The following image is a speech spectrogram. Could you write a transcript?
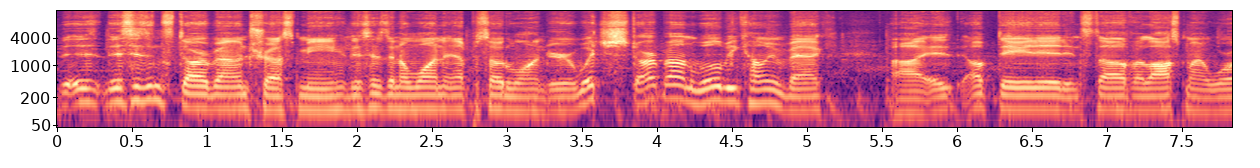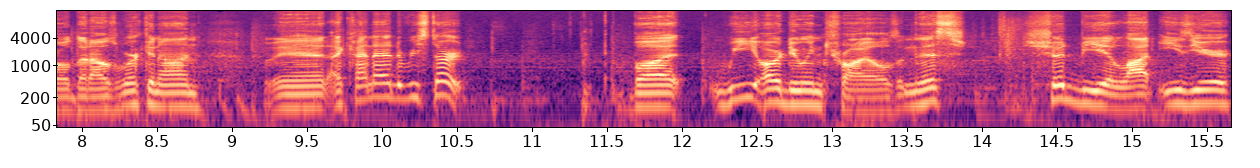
This, this isn't Starbound trust me. This isn't a one episode wonder which Starbound will be coming back. Uh, it updated and stuff. I lost my world that I was working on and I kinda had to restart but we are doing trials and this should be a lot easier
